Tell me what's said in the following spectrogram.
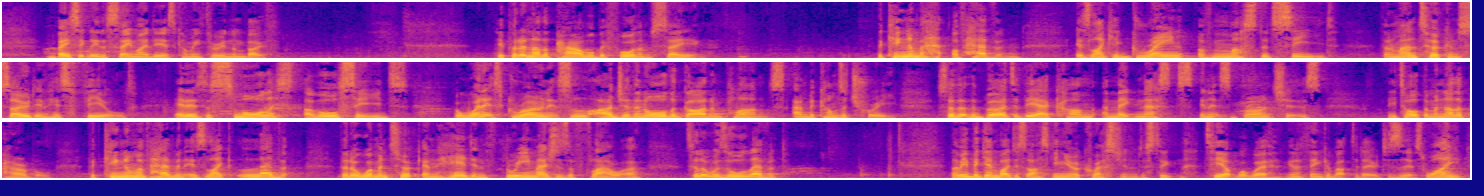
basically the same ideas coming through in them both. He put another parable before them, saying, The kingdom of heaven is like a grain of mustard seed that a man took and sowed in his field. It is the smallest of all seeds, but when it's grown, it's larger than all the garden plants and becomes a tree, so that the birds of the air come and make nests in its branches. He told them another parable. The kingdom of heaven is like leaven that a woman took and hid in three measures of flour till it was all leavened. Let me begin by just asking you a question, just to tee up what we're going to think about today, which is this. Why,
